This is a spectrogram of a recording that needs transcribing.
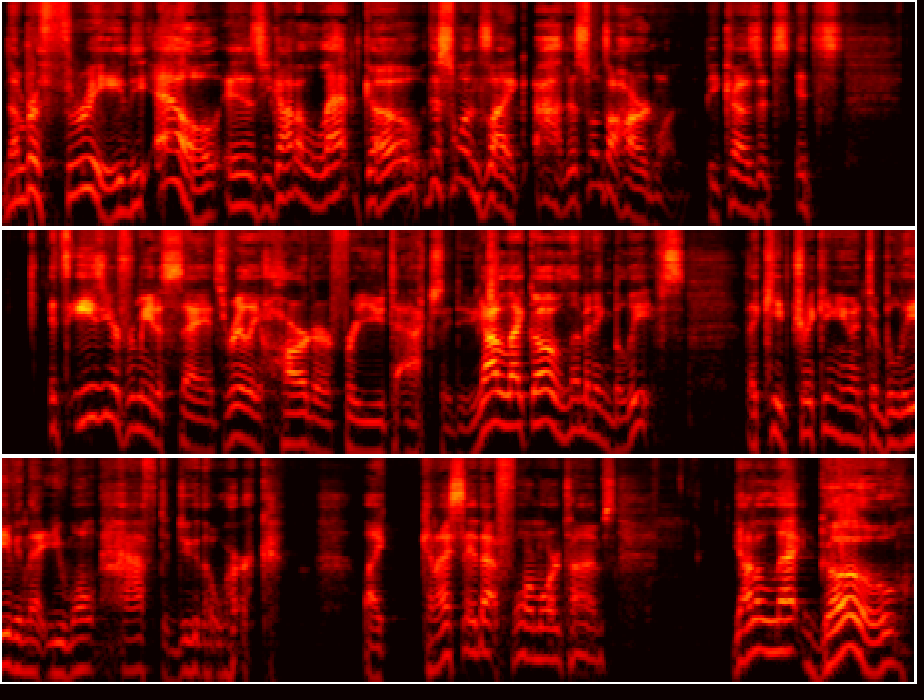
Number three, the L is you got to let go. This one's like ah, this one's a hard one because it's it's it's easier for me to say. It's really harder for you to actually do. You got to let go of limiting beliefs that keep tricking you into believing that you won't have to do the work. Like, can I say that four more times? You got to let go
